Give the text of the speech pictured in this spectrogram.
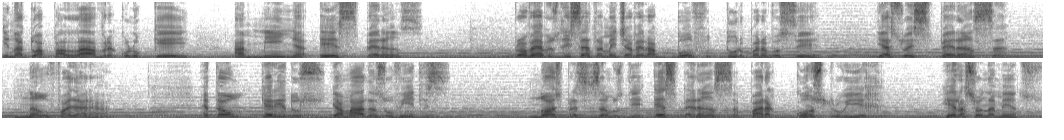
e na tua palavra coloquei a minha esperança. Provérbios diz: Certamente haverá bom futuro para você, e a sua esperança não falhará. Então, queridos e amadas ouvintes, nós precisamos de esperança para construir relacionamentos,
